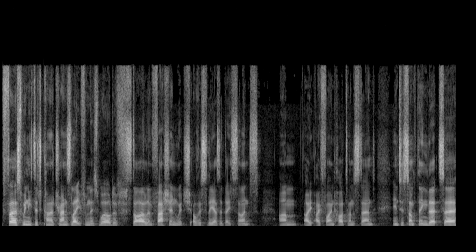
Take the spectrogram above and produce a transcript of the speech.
first we need to kind of translate from this world of style and fashion, which obviously as a data science um, I, I, find hard to understand, into something that uh,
